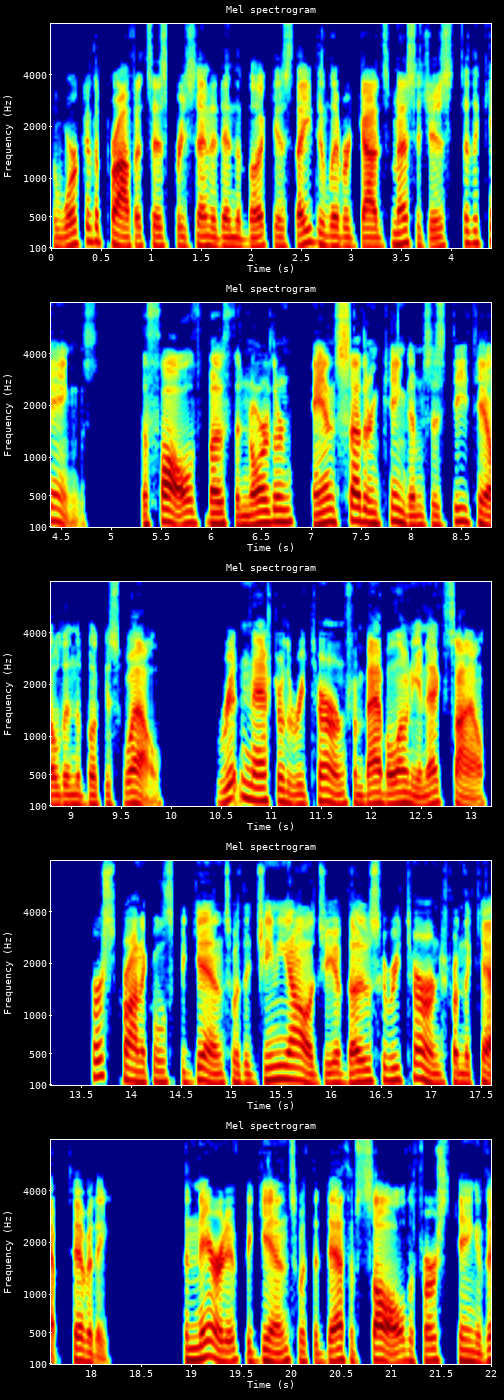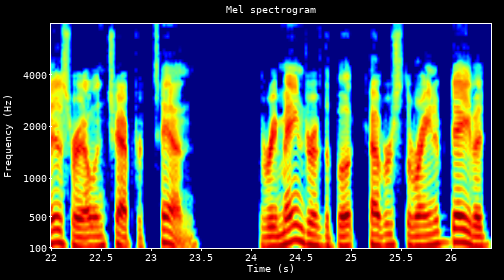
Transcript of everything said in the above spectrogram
The work of the prophets is presented in the book as they delivered God's messages to the kings. The fall of both the northern and southern kingdoms is detailed in the book as well. Written after the return from Babylonian exile, First Chronicles begins with a genealogy of those who returned from the captivity. The narrative begins with the death of Saul, the first king of Israel, in chapter 10. The remainder of the book covers the reign of David,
